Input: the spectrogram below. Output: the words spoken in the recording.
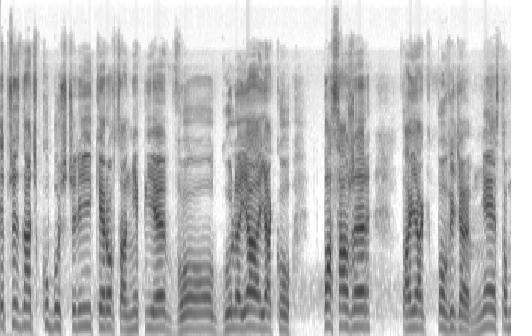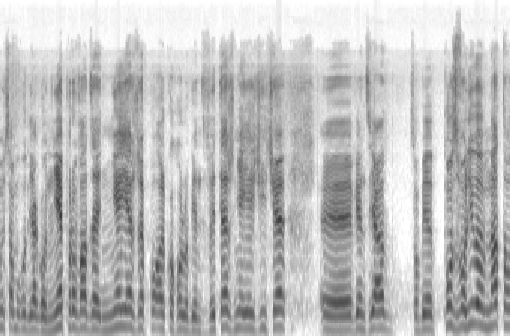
e, przyznać, Kubuś, czyli kierowca, nie pije w ogóle. Ja jako pasażer, tak jak powiedziałem, nie jest to mój samochód, ja go nie prowadzę, nie jeżdżę po alkoholu, więc wy też nie jeździcie. E, więc ja sobie pozwoliłem na to,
